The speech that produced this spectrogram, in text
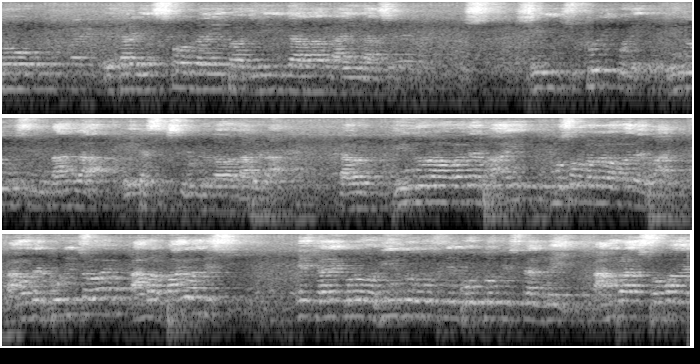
তো এখানে দায়ী বা যেই যারা দায়ী আছে। সেই তৈরি করে হিন্দু, মুসলিম দাঙ্গা এটা সৃষ্টি হতে দেওয়া যাবে না। কারণ হিন্দুরা আমাদের ভাই মুসলমানরা আমাদের ভাই। আমাদের পরিচয়, আমরা বাংলাদেশি এখানে কোনো হিন্দু, মুসলিম, বৌদ্ধ খ্রিস্টান নেই। আমরা সবাই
